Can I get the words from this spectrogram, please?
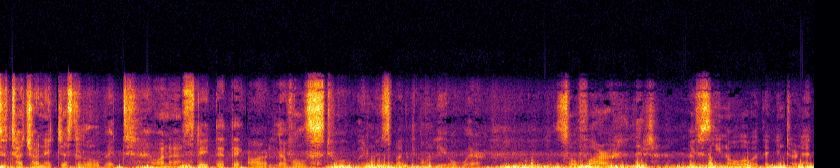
to touch on it just a little bit i want to state that there are levels to awareness but we're only aware so far that I've seen all over the internet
